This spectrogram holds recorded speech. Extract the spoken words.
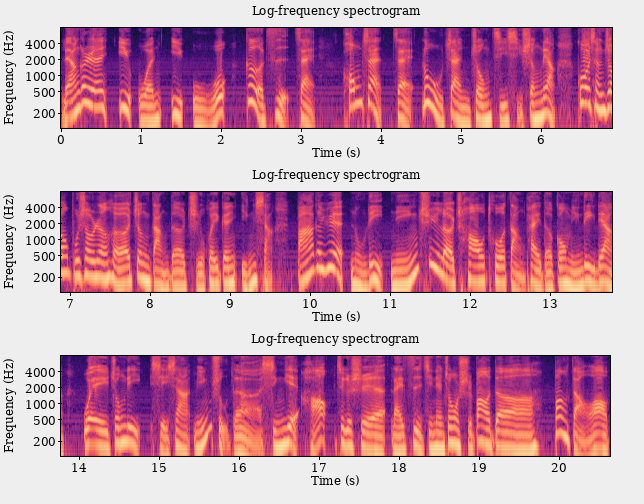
两个人一文一武，各自在。空战在陆战中激起声量，过程中不受任何政党的指挥跟影响，八个月努力凝聚了超脱党派的公民力量，为中立写下民主的新页。好，这个是来自今天《中国时报》的报道哦。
